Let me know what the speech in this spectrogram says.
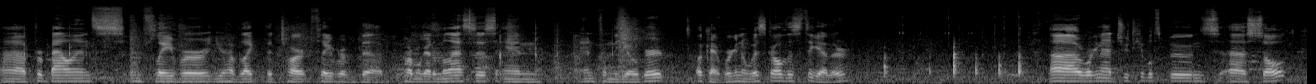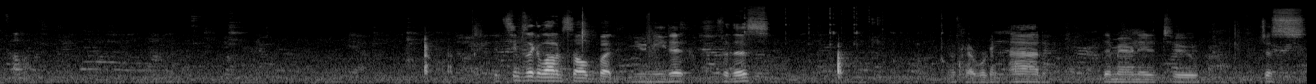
uh, for balance and flavor. You have like the tart flavor of the pomegranate molasses and and from the yogurt. Okay, we're gonna whisk all this together. Uh, we're gonna add two tablespoons uh, salt. It seems like a lot of salt, but you need it for this. Okay, we're gonna add the marinated to just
